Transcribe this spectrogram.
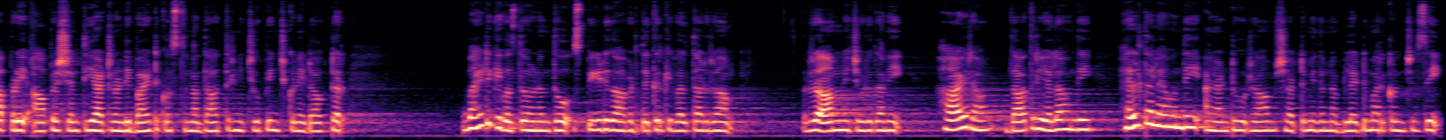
అప్పుడే ఆపరేషన్ థియేటర్ నుండి బయటకు వస్తున్న దాత్రిని చూపించుకునే డాక్టర్ బయటికి వస్తుండడంతో స్పీడ్గా ఆవిడ దగ్గరికి వెళ్తాడు రామ్. రామ్ని చూడగానే హాయ్ రామ్ దాత్రి ఎలా ఉంది? హెల్త్ ఎలా ఉంది? అని అంటూ రామ్ షర్ట్ మీద ఉన్న బ్లడ్ మార్కులను చూసి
